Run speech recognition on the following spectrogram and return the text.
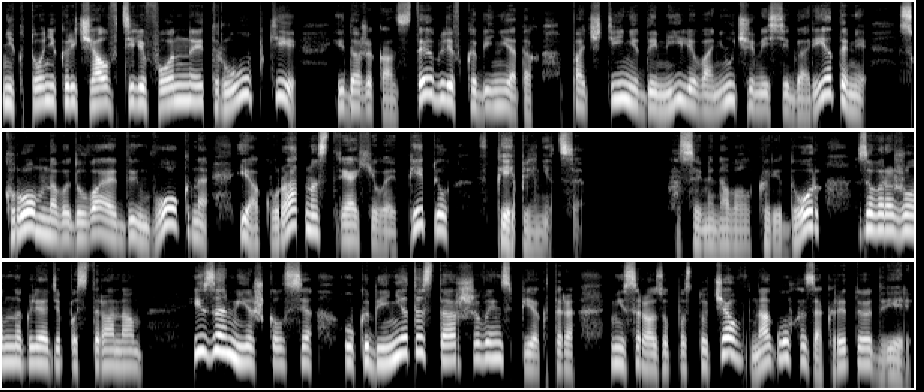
никто не кричал в телефонные трубки, и даже констебли в кабинетах почти не дымили вонючими сигаретами, скромно выдувая дым в окна и аккуратно стряхивая пепел в пепельнице. Хосе миновал коридор, завороженно глядя по сторонам, и замешкался у кабинета старшего инспектора, не сразу постучав в наглухо закрытую дверь.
